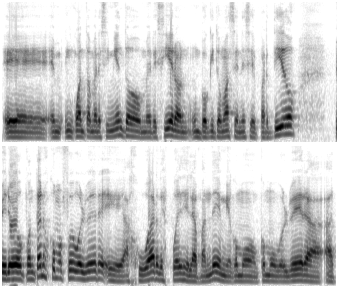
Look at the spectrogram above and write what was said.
eh, en, cuanto a merecimiento merecieron un poquito más en ese partido, pero contanos cómo fue volver eh, a jugar después de la pandemia, cómo, cómo volver a,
